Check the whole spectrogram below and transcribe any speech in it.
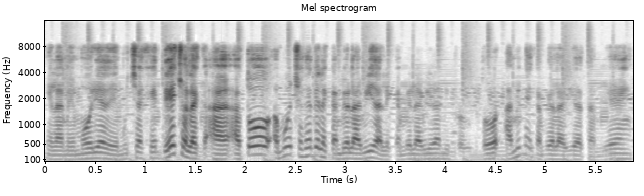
en la memoria de mucha gente. De hecho, la- a, a todo, a mucha gente le cambió la vida, le cambió la vida a mi productor, a mí me cambió la vida también.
